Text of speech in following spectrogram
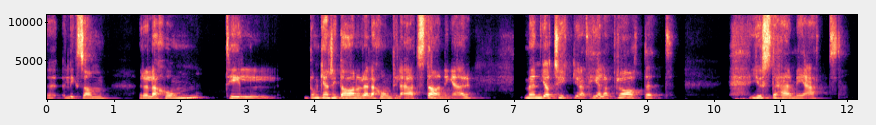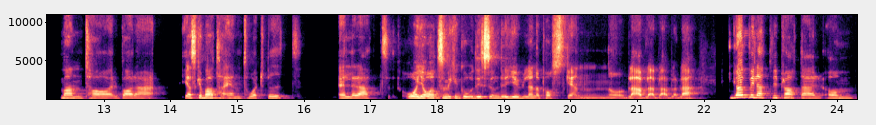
eh, liksom relation till, de kanske inte har någon relation till ätstörningar. Men jag tycker att hela pratet, just det här med att man tar bara, jag ska bara ta en tårtbit. Eller att, åh jag åt så mycket godis under julen och påsken och bla bla bla bla bla. Jag vill att vi pratar om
